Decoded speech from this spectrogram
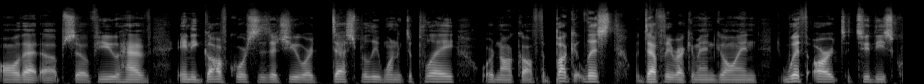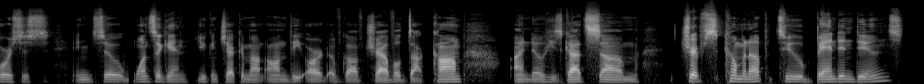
all that up. So if you have any golf courses that you are desperately wanting to play or knock off the bucket list, would definitely recommend going with Art to these courses. And so once again, you can check him out on theartofgolftravel.com. I know he's got some trips coming up to Bandon Dunes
